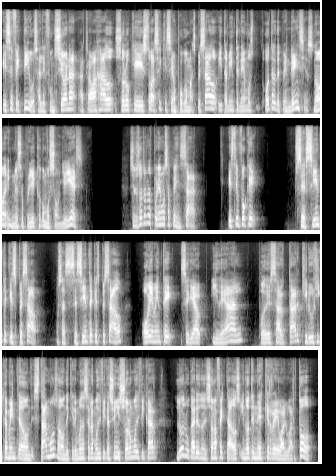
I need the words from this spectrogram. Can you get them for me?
es efectivo, o sea, le funciona, ha trabajado, solo que esto hace que sea un poco más pesado y también tenemos otras dependencias ¿no? en nuestro proyecto como Zone.js. Si nosotros nos ponemos a pensar, este enfoque se siente que es pesado, o sea, se siente que es pesado, obviamente sería ideal poder saltar quirúrgicamente a donde estamos, a donde queremos hacer la modificación y solo modificar los lugares donde son afectados y no tener que reevaluar todo.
